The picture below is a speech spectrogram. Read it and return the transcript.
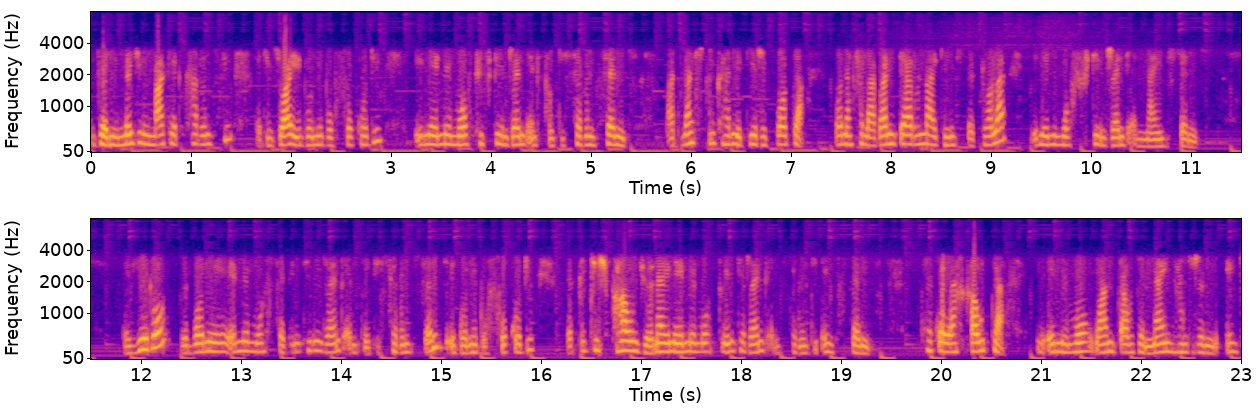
It's an emerging market currency. That is why able fokodi in more 15 rand and 47 cents. But last week, I make a reporter on a rand against the dollar in more 15 rand and 9 cents. The euro, the bone more 17 rand and 37 cents. Able fokodi. The British pound, you know, in more 20 rand and 78 cents. theko ya gauta eme mo one thousand nine hundred and eight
